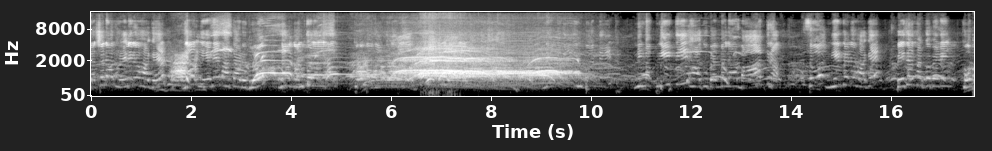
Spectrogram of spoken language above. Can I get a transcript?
ದರ್ಶನ್ ಅವ್ರು ಹೇಳಿರೋ ಹಾಗೆ ಯಾರು ಏನೇ ಮಾತಾಡಿದ್ರು ನಾವು ನೊಂದ್ಕೊಳ್ಳಲ್ಲ ನಿಮ್ಮ ಪ್ರೀತಿ ಹಾಗೂ ಬೆಂಬಲ ಮಾತ್ರ. ಸೊ ನೀವುಗಳು ಹಾಗೆ ಬೇಜಾರ್ ಮಾಡ್ಕೋಬೇಡಿ ಕೋಪ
